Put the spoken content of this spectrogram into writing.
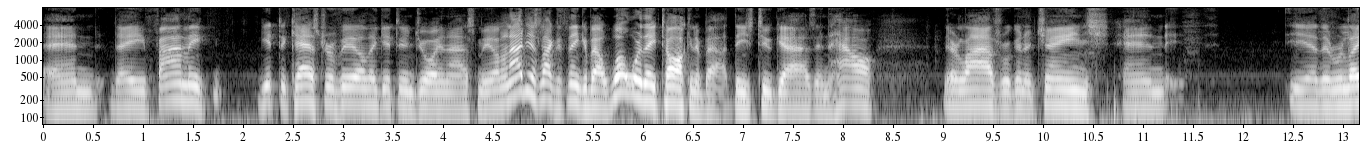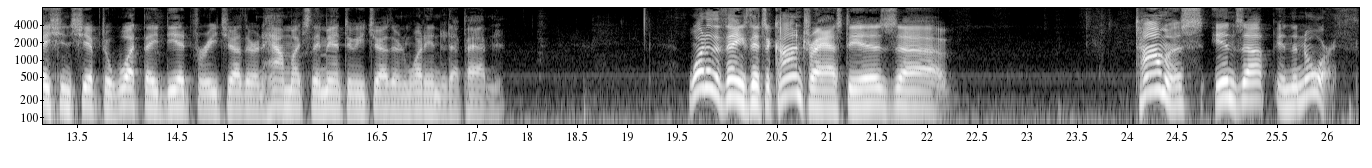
And they finally get to Castroville. They get to enjoy a nice meal. And I just like to think about what were they talking about, these two guys, and how their lives were going to change and yeah the relationship to what they did for each other and how much they meant to each other and what ended up happening one of the things that's a contrast is uh, thomas ends up in the north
